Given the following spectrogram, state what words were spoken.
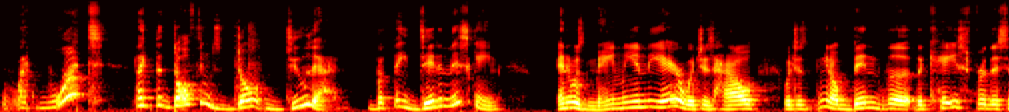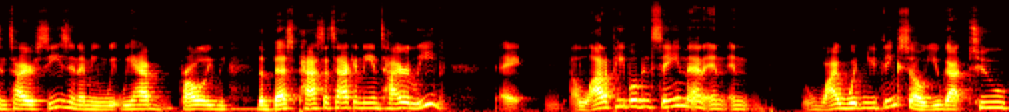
like what? Like the Dolphins don't do that, but they did in this game. And it was mainly in the air, which is how which has, you know, been the the case for this entire season. I mean, we, we have probably the best pass attack in the entire league. A lot of people have been saying that and and why wouldn't you think so? You got two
